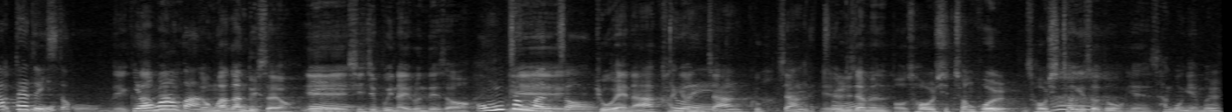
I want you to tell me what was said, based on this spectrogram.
카페도 있었고. 네, 영화관. 영화관도 있어요. 네. 예, CGV나 이런 데서 엄청 예, 많죠. 교회나 강연장, 극장, 예, 그쵸. 예를 들자면 어, 서울시청 홀, 서울시청에서도 예, 상공엠을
